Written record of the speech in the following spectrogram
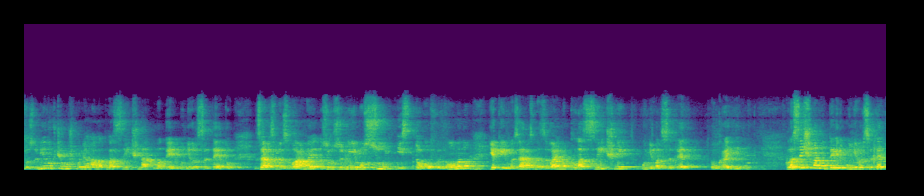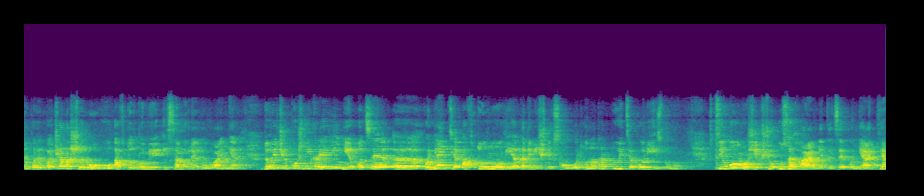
зрозуміло, в чому ж полягала класична модель університету. Зараз ми з вами зрозуміємо сутність того феномену, який ми зараз називаємо класичний університет України. Класична модель університету передбачала широку автономію і самоврядування. До речі, в кожній країні оце е, поняття автономії академічних свобод, воно трактується по-різному. В цілому ж, якщо узагальнити це поняття,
